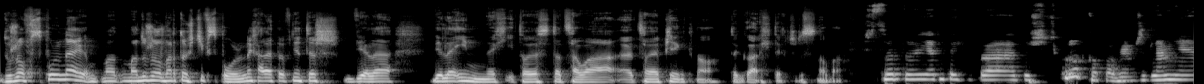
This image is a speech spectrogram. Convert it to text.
dużo wspólnego, ma, ma, dużo wartości wspólnych, ale pewnie też wiele, wiele innych i to jest ta cała, całe piękno tego architektury snoba. Co to ja tutaj chyba dość krótko powiem, że dla mnie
